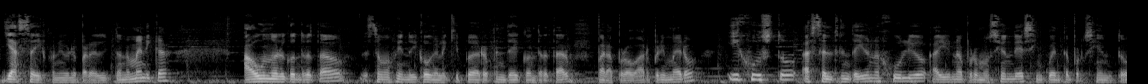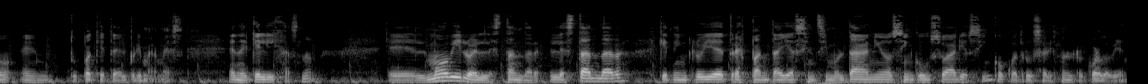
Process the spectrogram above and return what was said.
ya está disponible para Latinoamérica. Aún no lo he contratado, estamos viendo ahí con el equipo de repente de contratar para probar primero. Y justo hasta el 31 de julio hay una promoción de 50% en tu paquete del primer mes, en el que elijas, ¿no? El móvil o el estándar. El estándar que te incluye tres pantallas en simultáneo, cinco usuarios, cinco o cuatro usuarios, no lo recuerdo bien.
